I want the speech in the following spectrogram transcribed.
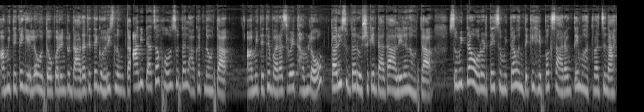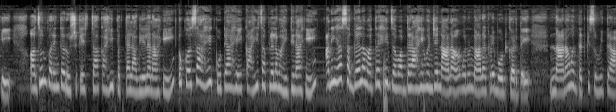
आम्ही तिथे गेलो होतो परंतु दादा तिथे घरीच नव्हता आणि त्याचा फोन सुद्धा लागत नव्हता. आम्ही तेथे बराच वेळ थांबलो तरी सुद्धा ऋषिकेश दादा आलेला नव्हता. सुमित्रा ओरडते सुमित्रा म्हणते की हे पग सारंग ते महत्वाचं नाही. अजूनपर्यंत ऋषिकेशचा काही पत्ता लागलेला नाही. तो कसा आहे कुठे आहे काहीच आपल्याला माहिती नाही. आणि ह्या सगळ्याला मात्र हे जबाबदार आहे म्हणजे नाना म्हणून नानाकडे बोट करते. नाना म्हणतात की सुमित्रा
